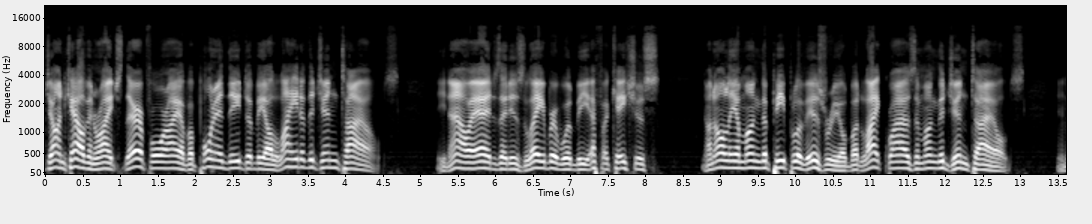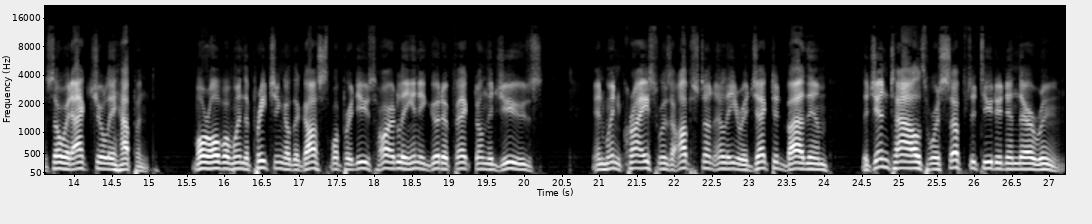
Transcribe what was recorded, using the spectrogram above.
John Calvin writes, Therefore I have appointed thee to be a light of the Gentiles. He now adds that his labor will be efficacious not only among the people of Israel, but likewise among the Gentiles. And so it actually happened. Moreover, when the preaching of the gospel produced hardly any good effect on the Jews, and when Christ was obstinately rejected by them, the Gentiles were substituted in their room.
